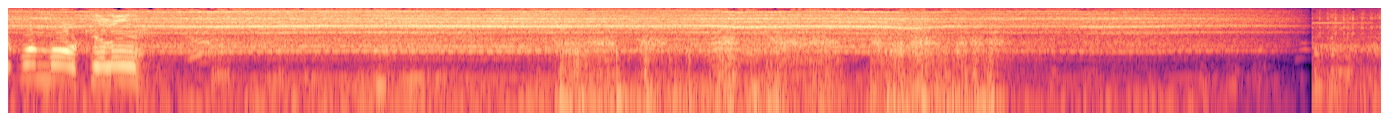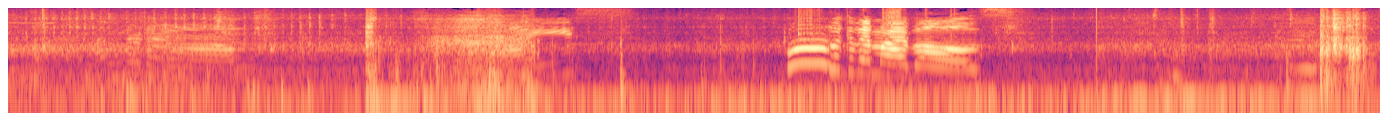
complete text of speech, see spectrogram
Now one more, Kelly. Nice. Woo, look at them eyeballs. Beautiful.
